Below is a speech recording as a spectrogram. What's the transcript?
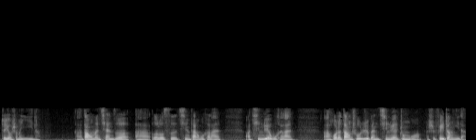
这有什么意义呢？啊，当我们谴责啊俄罗斯侵犯乌克兰啊侵略乌克兰啊，或者当初日本侵略中国是非正义的，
